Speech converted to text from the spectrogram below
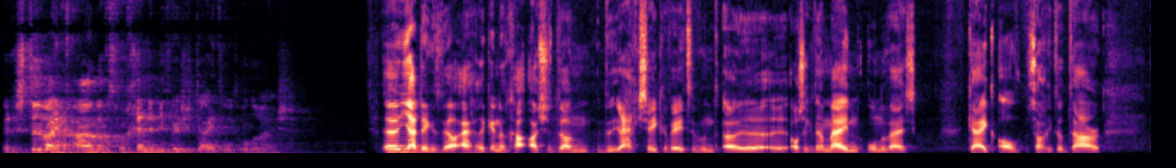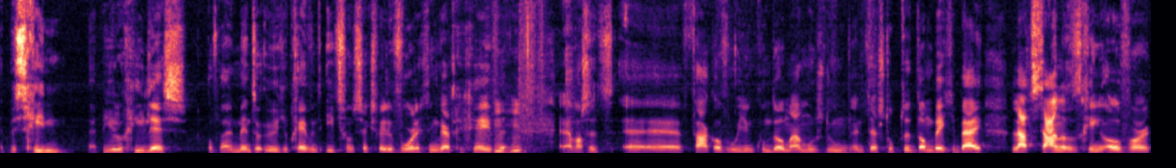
Er is te weinig aandacht voor genderdiversiteit in het onderwijs. Eh, ja, ik denk het wel eigenlijk. En dat gaat, als je dan, ja, eigenlijk zeker weten. Want als ik naar mijn onderwijs kijk, al zag ik dat daar het misschien bij biologieles of bij een mentoruurtje op een gegeven moment iets van seksuele voorlichting werd gegeven. Mhm. En daar was het eh, vaak over hoe je een condoom aan moest doen. En daar stopte het dan een beetje bij. Laat staan dat het ging over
